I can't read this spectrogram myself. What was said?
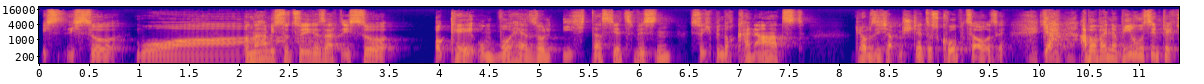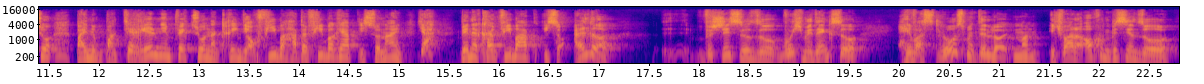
Ich, ich so, Boah. und dann habe ich so zu ihr gesagt, ich so, okay, und woher soll ich das jetzt wissen? Ich so, ich bin doch kein Arzt. Glauben Sie, ich habe ein Stethoskop zu Hause? Ja, aber bei einer Virusinfektion, bei einer bakteriellen Infektion, dann kriegen die auch Fieber. Hat er Fieber gehabt? Ich so, nein. Ja, wenn er kein Fieber hat, ich so, Alter, äh, verstehst du so, wo ich mir denk so, hey, was ist los mit den Leuten, Mann? Ich war da auch ein bisschen so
